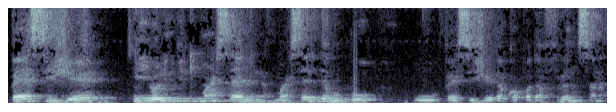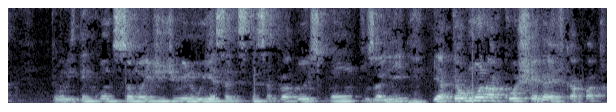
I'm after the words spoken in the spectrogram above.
PSG e Olympique Marseille. Né? Marseille derrubou o PSG da Copa da França, né? Então ele tem condição aí de diminuir essa distância para dois pontos ali uhum. e até o Monaco chegar e ficar quatro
